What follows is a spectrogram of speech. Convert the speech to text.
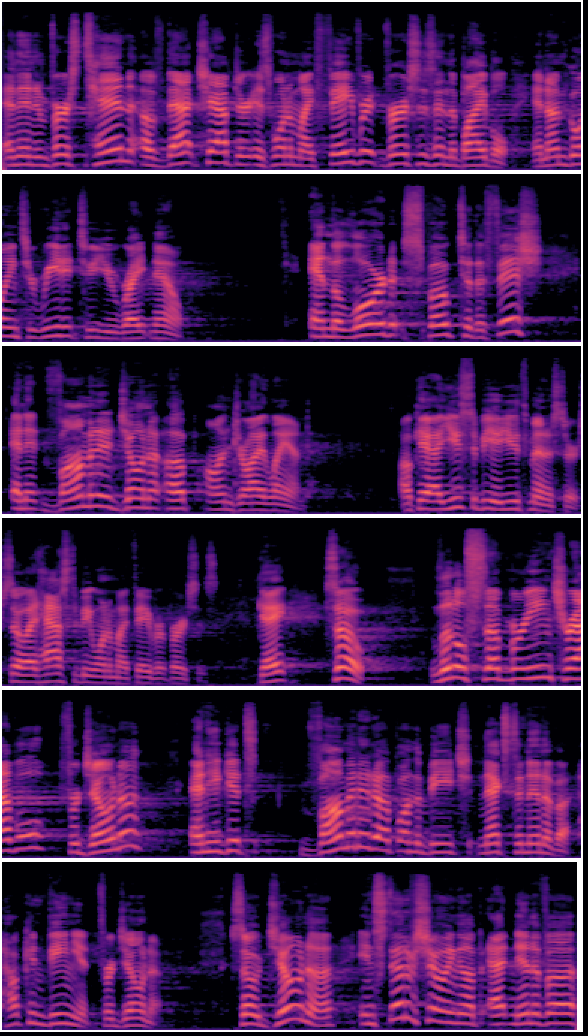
And then in verse 10 of that chapter is one of my favorite verses in the Bible. And I'm going to read it to you right now. And the Lord spoke to the fish, and it vomited Jonah up on dry land. Okay, I used to be a youth minister, so it has to be one of my favorite verses. Okay, so little submarine travel for Jonah, and he gets vomited up on the beach next to Nineveh. How convenient for Jonah. So Jonah, instead of showing up at Nineveh,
